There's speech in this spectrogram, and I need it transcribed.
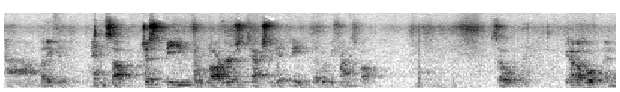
Uh, but if it ends up just being for bloggers to actually get paid, that would be fine as well. So we have a hope, and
